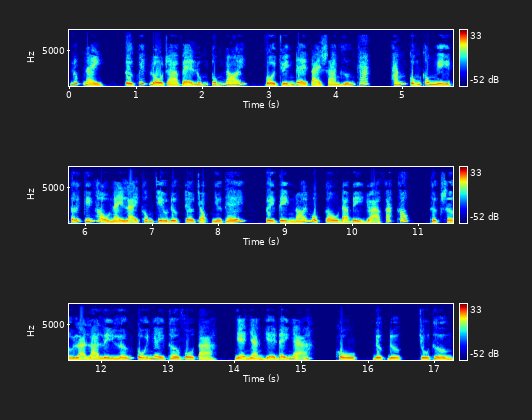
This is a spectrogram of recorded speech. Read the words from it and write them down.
Lúc này, từ khuyết lộ ra vẻ lúng túng nói, vội chuyển đề tài sang hướng khác. Hắn cũng không nghĩ tới kiến hậu này lại không chịu được trêu chọc như thế, tùy tiện nói một câu đã bị dọa phát khóc, thực sự là la lị lớn tuổi ngây thơ vô tà, nhẹ nhàng dễ đẩy ngã. Khụ, được được, chủ thượng,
